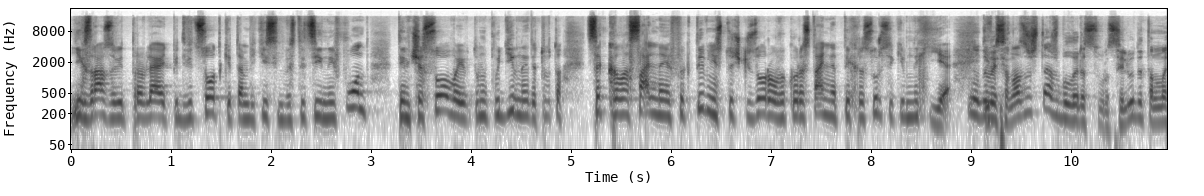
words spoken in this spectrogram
їх зразу відправляють під відсотки там в якийсь інвестиційний фонд, тимчасовий і тому подібне. Тобто, це колосальна ефективність з точки зору використання тих ресурсів, які в них є. Ну, дивися, у нас ж теж були ресурси. Люди там на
